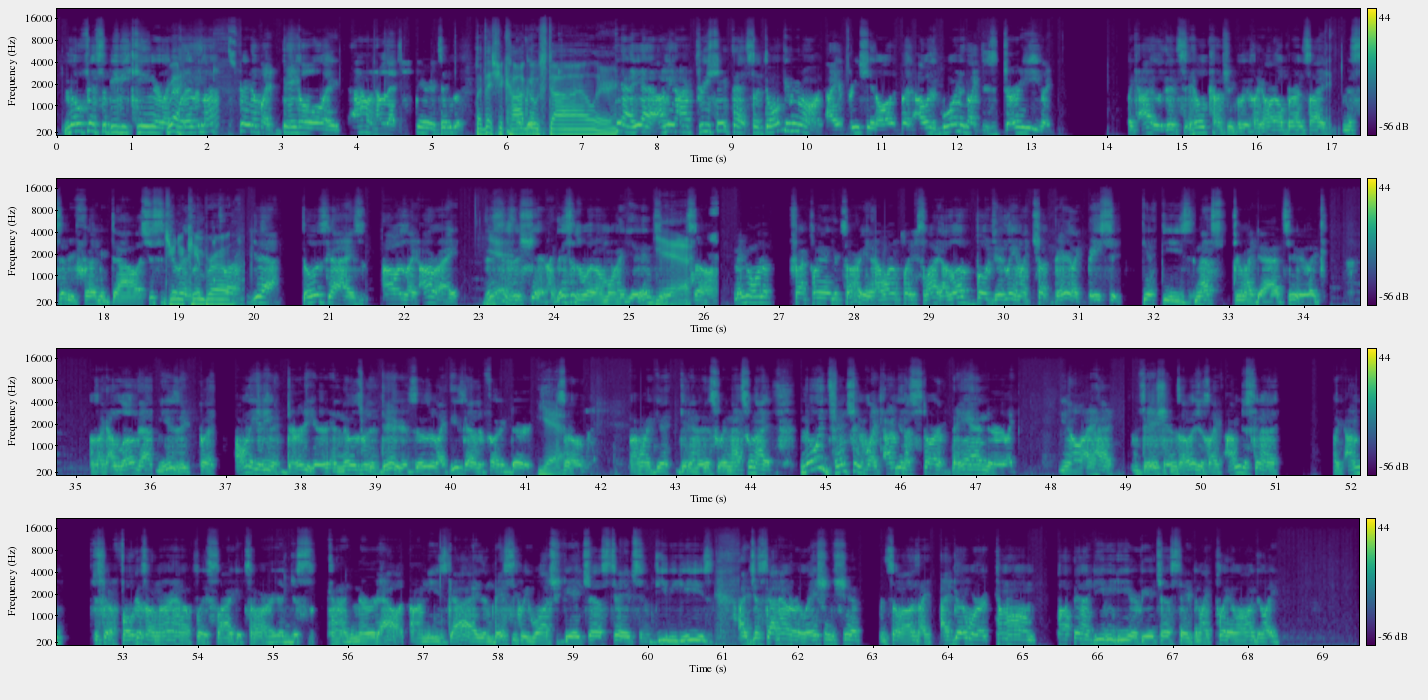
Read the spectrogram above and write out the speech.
no offense to BB King or like Right. whatever, not straight up like big old like I don't know that stereotypical. Like that Chicago style, or Yeah, yeah. I mean, I appreciate that. So don't get me wrong. I appreciate all but I was born in like this dirty, like, like I, it's hill country blues, like R.L. Burnside, Mississippi Fred McDowell. It's just Junior like, Kimbrough. yeah, those guys. I was like, all right, this Yeah. is the shit. Like, this is what I want to get into. Yeah. So maybe I want to try playing guitar again. I want to play slide. I love Bo Diddley and like Chuck Berry, like basic fifties, and that's through my dad too. Like, I was like, I love that music, but I want to get even dirtier. And those were the dudes. Those are like these guys are fucking dirt. Yeah. So I want to get get into this, and that's when I no intention of like I'm gonna start a band or like you know I had visions. I was just like I'm just gonna like I'm just gonna focus on learning how to play slide guitar and just kind of nerd out on these guys and basically watch VHS tapes and DVDs. I just gotten out of a relationship, and so I was like, I'd go to work, come home, pop in a DVD or VHS tape, and like play along to like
